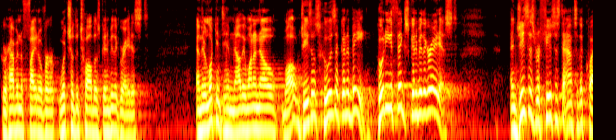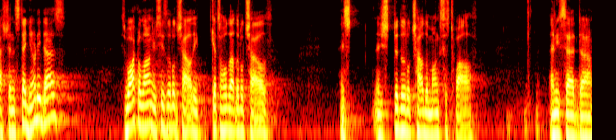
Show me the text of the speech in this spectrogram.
who are having a fight over which of the 12 is going to be the greatest. And they're looking to him now. They want to know, well, Jesus, who is it going to be? Who do you think is going to be the greatest? And Jesus refuses to answer the question. Instead, you know what he does? He's walking along, he sees a little child, he gets a hold of that little child, and he stood the little child amongst his 12. And he said, uh,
